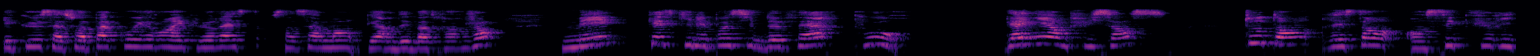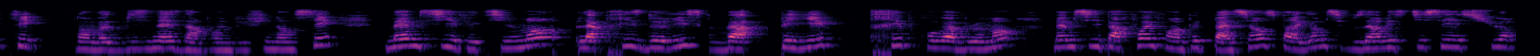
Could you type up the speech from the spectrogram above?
et que ça soit pas cohérent avec le reste, sincèrement, gardez votre argent. mais qu'est-ce qu'il est possible de faire pour gagner en puissance tout en restant en sécurité dans votre business d'un point de vue financier, même si effectivement la prise de risque va payer très probablement, même si parfois il faut un peu de patience. Par exemple, si vous investissez sur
